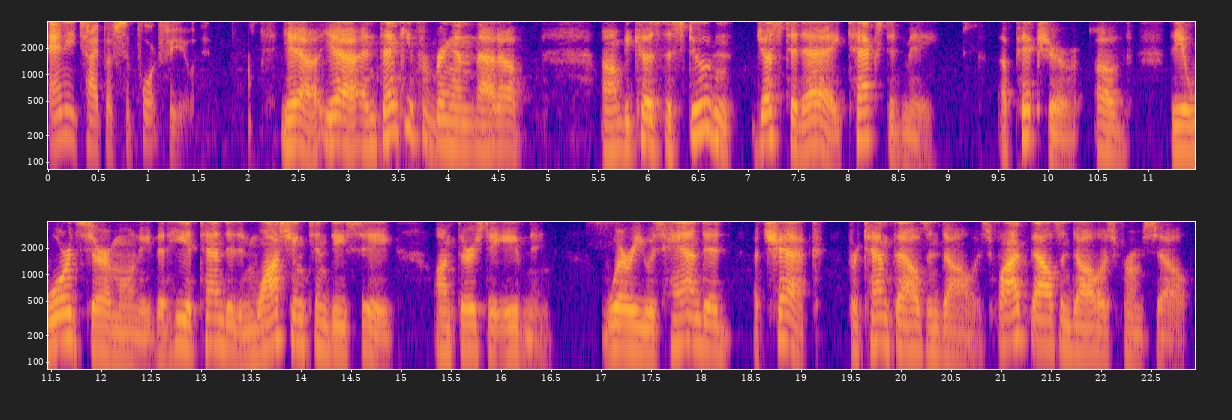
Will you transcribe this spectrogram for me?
any type of support for you. Yeah, yeah. And thank you for bringing that up um, because the student just today texted me a picture of the award ceremony that he attended in Washington, D.C. on Thursday evening, where he was handed a check for $10,000, $5,000 for himself,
